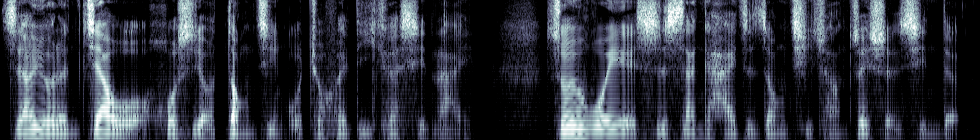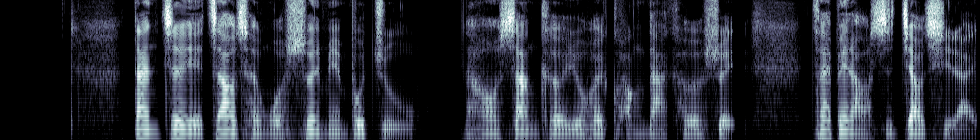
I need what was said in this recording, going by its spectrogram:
只要有人叫我或是有动静，我就会立刻醒来。所以我也是三个孩子中起床最省心的，但这也造成我睡眠不足，然后上课又会狂打瞌睡。再被老师叫起来，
